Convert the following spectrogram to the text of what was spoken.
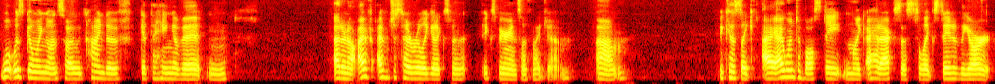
what was going on so i would kind of get the hang of it and i don't know. I've, I've just had a really good exp- experience with my gym um, because like I, I went to ball state and like i had access to like state of the art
